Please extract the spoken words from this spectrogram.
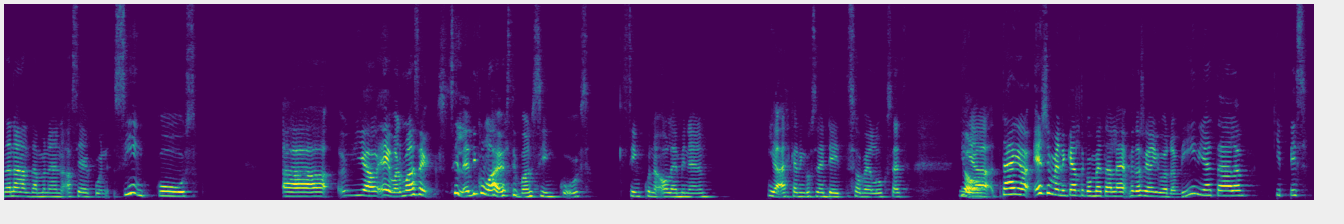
tänään tämmöinen asia kuin sinkkuus. Ää, ja ei varmaan se silleen niin kuin laajasti vaan sinkkuus. Sinkkuna oleminen. Ja ehkä niin kuin deittisovellukset. Joo. Ja tää ei ole ensimmäinen kerta, kun me, tälle, me tosiaan juoda viiniä täällä kippis.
